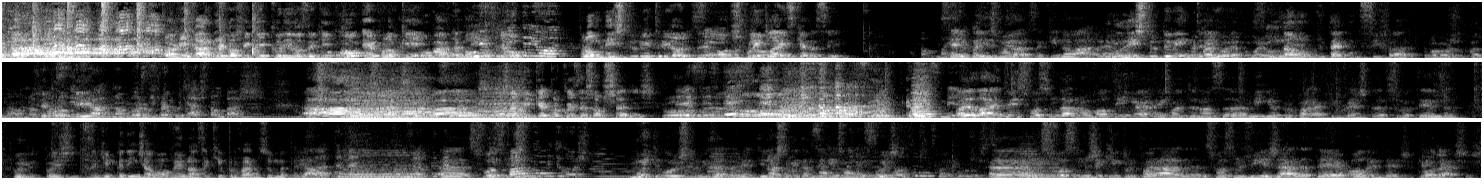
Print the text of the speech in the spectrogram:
peraí. Ó Ricardo. Agora fiquei curioso aqui. Co- É para o quê? O Bart é para o Ministro do interior. Para o Ministro do Interior? Sim, o Explique lá isso que é assim. Isso é em países maiores, aqui não há, O não é? Ministro do Interior. É para- é para- Não tem que decifrar. É para meus documentos. Não, não É para posso o quê? cifrar, não posso cifrar porque os dados estão baixos. Ah, os estão baixos. Já vi que é para coisas obscenas. É esse, é esse Oh, mesmo. Mesmo. Olha lá, então e se fosse-me dar uma voltinha enquanto a nossa amiga prepara aqui o resto da sua tenda? Porque depois, daqui a bocadinho já vão ver nós aqui a provarmos o material. Exatamente. Exatamente. Ah, se fosse e falo com muito gosto. Muito gosto, exatamente. E nós também estamos aqui com muito gosto. Ah, e se fôssemos aqui preparar, se fôssemos viajar até Alentejo, o que é que achas?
